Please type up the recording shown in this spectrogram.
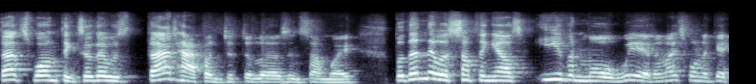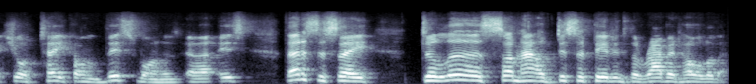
that's one thing. So there was that happened to Deleuze in some way, but then there was something else even more weird. And I just want to get your take on this one. Uh, is that is to say, Deleuze somehow disappeared into the rabbit hole of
